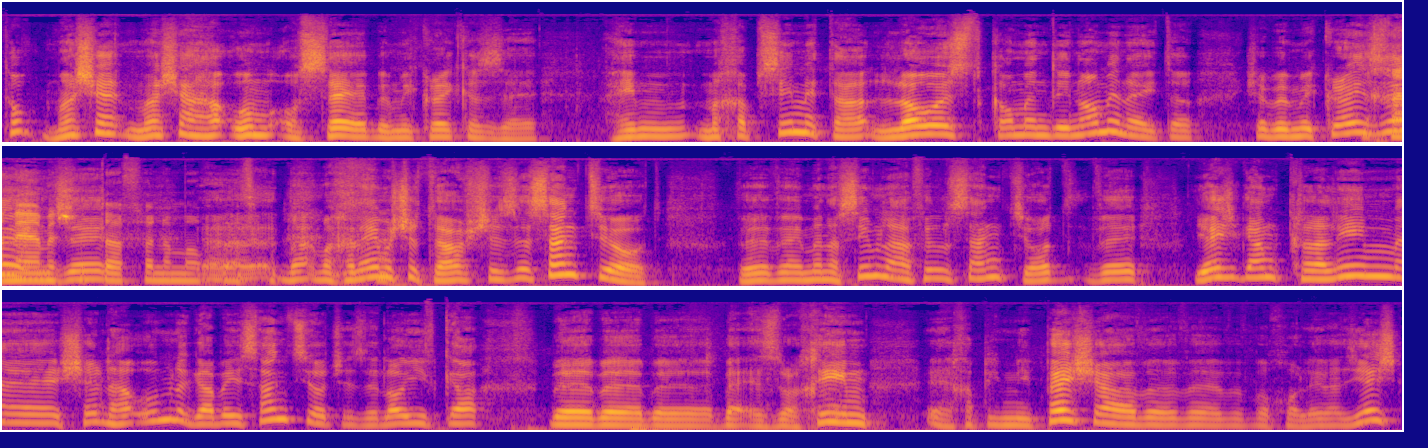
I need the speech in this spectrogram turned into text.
טוב, מה, ש, מה שהאו"ם עושה במקרה כזה, הם מחפשים את ה-lowest common denominator, שבמקרה זה... מחנה המשותף הנמוך. Uh, מחנה המשותף שזה סנקציות. והם מנסים להפעיל סנקציות, ויש גם כללים uh, של האו"ם לגבי סנקציות, שזה לא יפגע באזרחים uh, חפים מפשע וכולי. אז יש,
